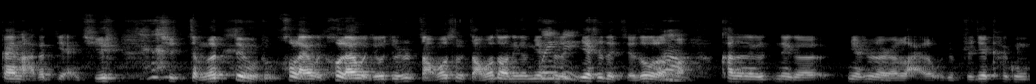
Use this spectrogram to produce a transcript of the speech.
该哪个点去 去怎么对付住。后来我后来我就就是掌握出掌握到那个面试的面试的节奏了嘛。嗯看到那个那个面试的人来了，我就直接开工，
